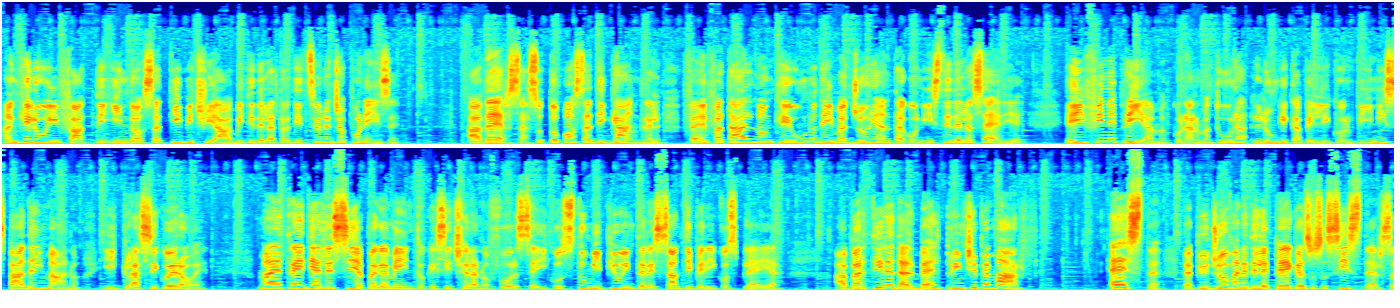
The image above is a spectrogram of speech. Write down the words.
anche lui infatti indossa tipici abiti della tradizione giapponese. Aversa, sottoposta di Gangrel, fan fatale nonché uno dei maggiori antagonisti della serie, e infine Priam, con armatura, lunghi capelli corvini, spada in mano, il classico eroe. Ma è tra i DLC a pagamento che si celano forse i costumi più interessanti per i cosplayer, a partire dal bel principe Marth. Est, la più giovane delle Pegasus Sisters,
